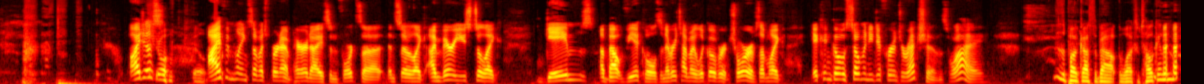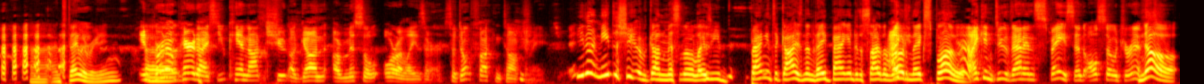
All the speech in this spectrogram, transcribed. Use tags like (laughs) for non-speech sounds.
I just Chore filled. I've been playing so much Burnout Paradise and Forza, and so like I'm very used to like games about vehicles, and every time I look over at Chorus, I'm like, it can go so many different directions. Why? This is a podcast about the works of Tolkien, (laughs) uh, and today we're reading. In Uh, Burnout Paradise, you cannot shoot a gun, a missile, or a laser. So don't fucking talk to me. You don't need to shoot a gun, missile, or laser. You bang into guys, and then they bang into the side of the road, c- and they explode. I can do that in space and also drift. No,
